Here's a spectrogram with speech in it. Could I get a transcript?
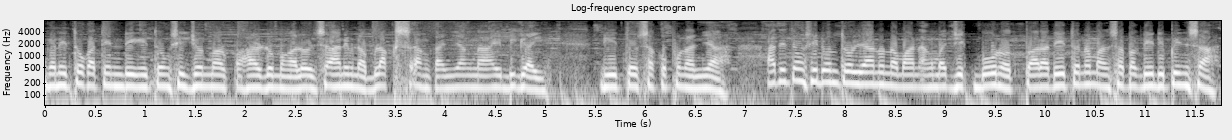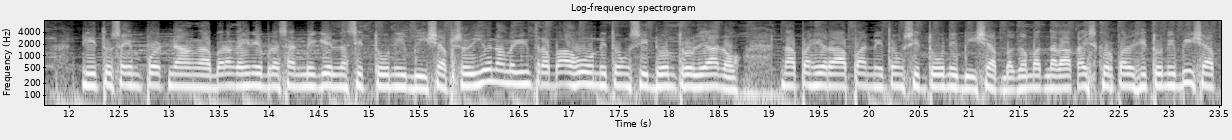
Ganito katindi itong si John Mar Fajardo mga lords. Sa anim na blocks ang kanyang naibigay dito sa kupunan niya. At itong si Don Troliano naman ang magic bunot para dito naman sa pagdidipinsa dito sa import ng uh, Barangay Hinebra San Miguel na si Tony Bishop. So yun ang naging trabaho nitong si Don Troliano. Napahirapan nitong si Tony Bishop. Bagamat nakaka-score pa rin si Tony Bishop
